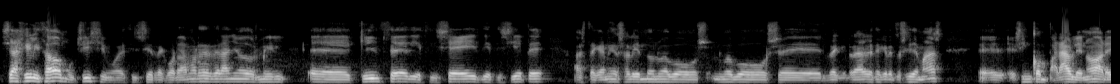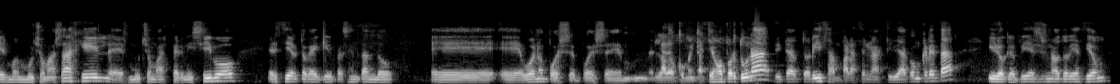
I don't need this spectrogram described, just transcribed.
Se ha agilizado muchísimo, es decir, si recordamos desde el año 2015, 16, 17, hasta que han ido saliendo nuevos, nuevos eh, reales decretos y demás, eh, es incomparable, ¿no? Ahora mismo es mucho más ágil, es mucho más permisivo, es cierto que hay que ir presentando eh, bueno, pues, pues la documentación oportuna, y te autorizan para hacer una actividad concreta y lo que pides es una autorización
